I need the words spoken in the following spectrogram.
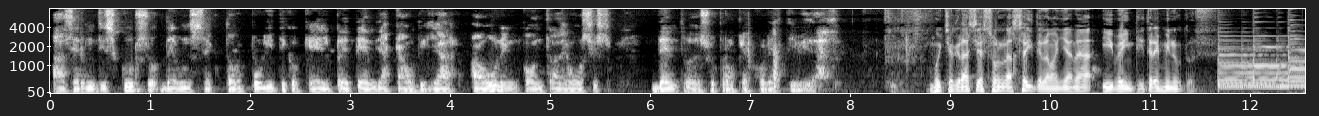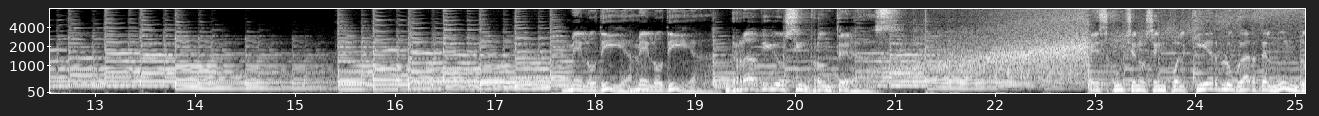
a hacer un discurso de un sector político que él pretende acaudillar, aún en contra de voces dentro de su propia colectividad. Muchas gracias, son las 6 de la mañana y 23 minutos. Melodía, Melodía, Radio Sin Fronteras. Escúchenos en cualquier lugar del mundo.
